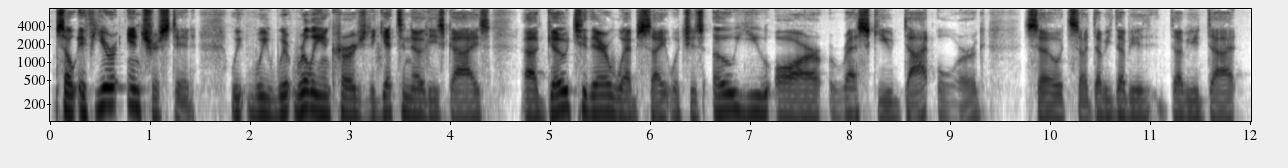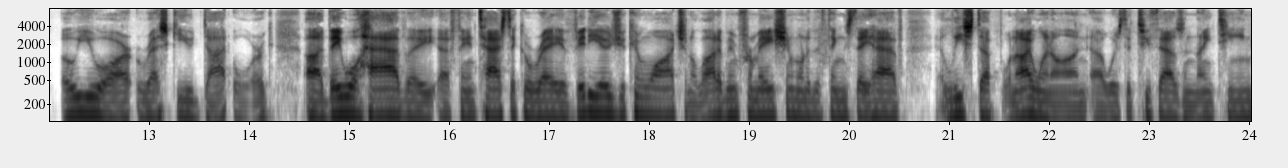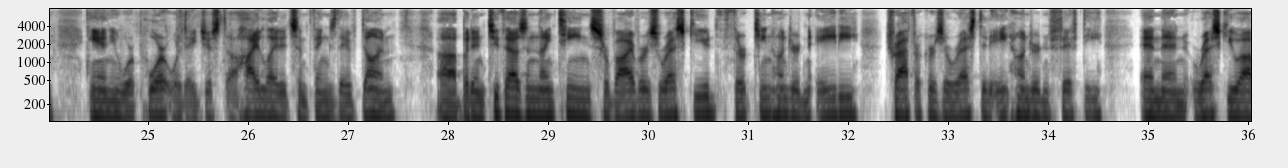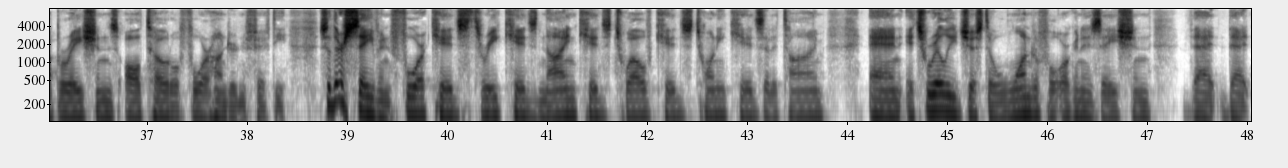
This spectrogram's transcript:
So, if you're interested, we, we really encourage you to get to know these guys. Uh, go to their website, which is ourrescue.org. So, it's uh, www ourrescue.org. Uh, they will have a, a, fantastic array of videos you can watch and a lot of information. One of the things they have, at least up when I went on, uh, was the 2019 annual report where they just uh, highlighted some things they've done. Uh, but in 2019, survivors rescued 1,380, traffickers arrested 850 and then rescue operations all total 450 so they're saving four kids three kids nine kids 12 kids 20 kids at a time. And it's really just a wonderful organization that that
